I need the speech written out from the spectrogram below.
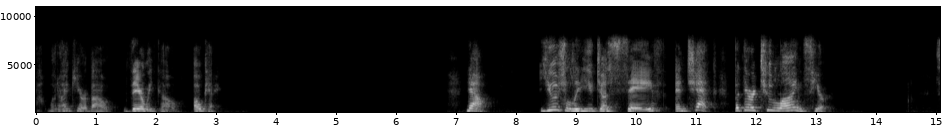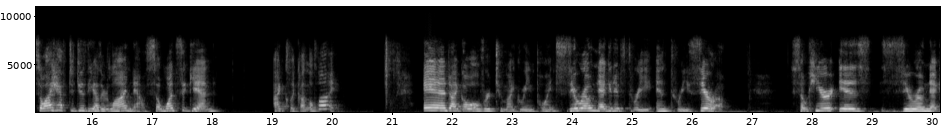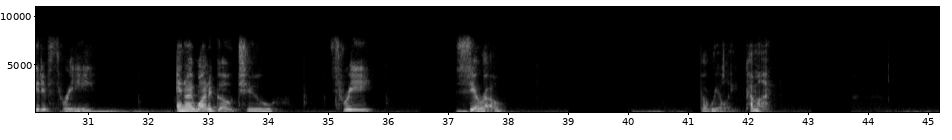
Not What I care about, there we go. Okay. Now, usually you just save and check, but there are two lines here. So I have to do the other line now. So once again, I click on the line. And I go over to my green points, 0, negative 3, and 3, 0. So here is 0, negative 3. And I want to go to 3, 0. But really, come on.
